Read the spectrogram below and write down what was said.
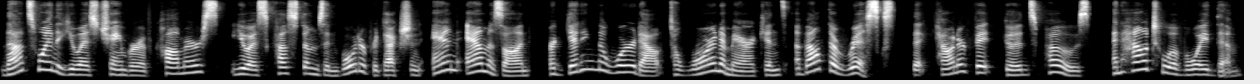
That's why the U.S. Chamber of Commerce, U.S. Customs and Border Protection, and Amazon are getting the word out to warn Americans about the risks that counterfeit goods pose and how to avoid them.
